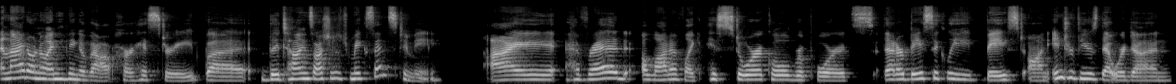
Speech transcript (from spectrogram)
And I don't know anything about her history, but the Italian sausage makes sense to me. I have read a lot of like historical reports that are basically based on interviews that were done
